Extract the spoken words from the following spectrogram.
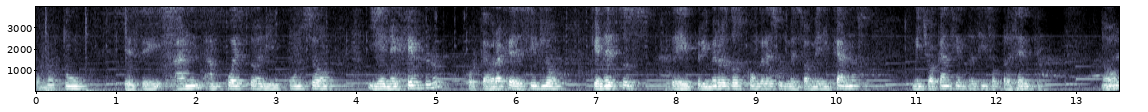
como tú este, han, han puesto en impulso y en ejemplo, porque habrá que decirlo que en estos eh, primeros dos congresos mesoamericanos, Michoacán siempre se hizo presente. ¿no?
